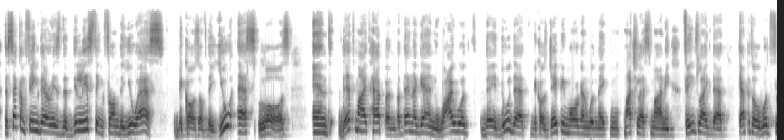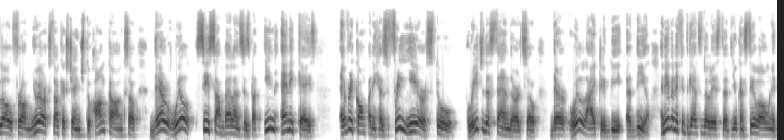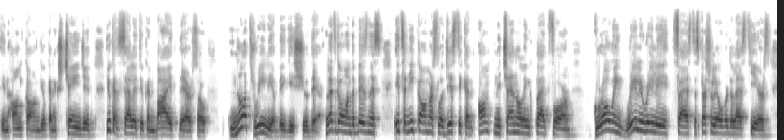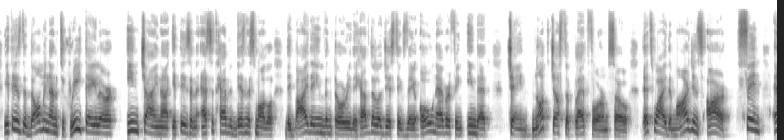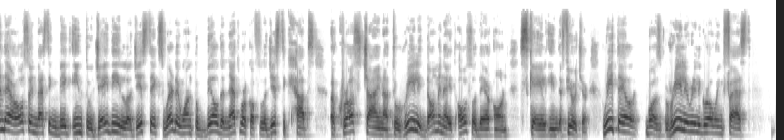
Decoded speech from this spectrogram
The second thing there is the delisting from the US because of the US laws and that might happen, but then again, why would they do that? Because JP Morgan would make much less money, things like that. Capital would flow from New York Stock Exchange to Hong Kong, so there will see some balances, but in any case, every company has three years to reach the standard, so there will likely be a deal. And even if it gets delisted, you can still own it in Hong Kong, you can exchange it, you can sell it, you can buy it there, so not really a big issue there. Let's go on the business. It's an e-commerce, logistic, and omni-channeling platform growing really, really fast, especially over the last years. It is the dominant retailer in China, it is an asset-heavy business model. They buy the inventory, they have the logistics, they own everything in that chain, not just a platform. So that's why the margins are thin and they are also investing big into JD Logistics where they want to build a network of logistic hubs across China to really dominate also their own scale in the future. Retail was really really growing fast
